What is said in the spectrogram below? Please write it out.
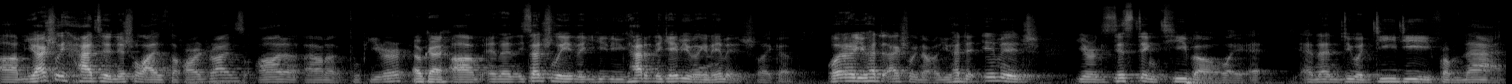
Um, you actually had to initialize the hard drives on a, on a computer. Okay. Um, and then essentially, the, you, had they gave you like an image, like a well, no, you had to actually no, you had to image your existing TiVo, like, and then do a DD from that.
